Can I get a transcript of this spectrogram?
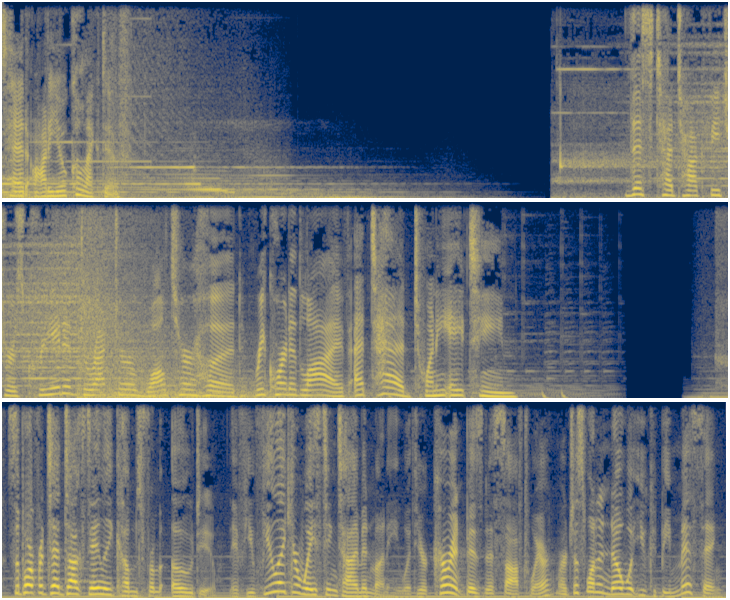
TED Audio Collective. This TED Talk features creative director Walter Hood, recorded live at TED 2018. Support for TED Talks Daily comes from Odoo. If you feel like you're wasting time and money with your current business software or just want to know what you could be missing,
